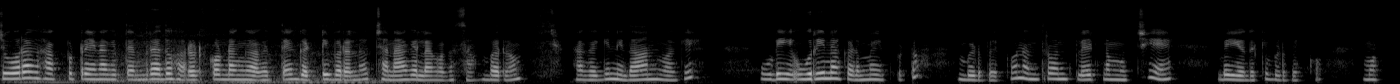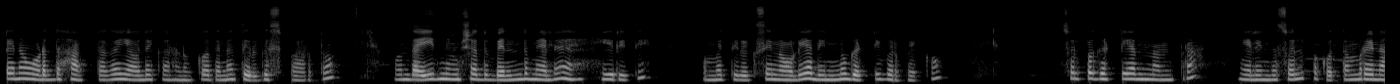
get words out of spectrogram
ಜೋರಾಗಿ ಹಾಕ್ಬಿಟ್ರೆ ಏನಾಗುತ್ತೆ ಅಂದರೆ ಅದು ಹರಡ್ಕೊಂಡಂಗೆ ಆಗುತ್ತೆ, ಗಟ್ಟಿ ಬರಲ್ಲ ಚೆನ್ನಾಗಲ್ಲ ಅವಾಗ ಸಾಂಬಾರು. ಹಾಗಾಗಿ ನಿಧಾನವಾಗಿ ಉಡಿ, ಉರಿನ ಕಡಿಮೆ ಇಟ್ಬಿಟ್ಟು ಬಿಡಬೇಕು. ನಂತರ ಒಂದು ಪ್ಲೇಟ್ನ ಮುಚ್ಚಿ ಬೇಯೋದಕ್ಕೆ ಬಿಡಬೇಕು. ಮೊಟ್ಟೆನ ಒಡೆದು ಹಾಕಿದಾಗ ಯಾವುದೇ ಕಾರಣಕ್ಕೂ ಅದನ್ನು ತಿರುಗಿಸ್ಬಾರ್ದು. ಒಂದು ಐದು ನಿಮಿಷ ಬೆಂದ ಮೇಲೆ ಈ ರೀತಿ ಒಮ್ಮೆ ತಿರುಗಿಸಿ ನೋಡಿ, ಅದು ಇನ್ನೂ ಗಟ್ಟಿ ಬರಬೇಕು. ಸ್ವಲ್ಪ ಗಟ್ಟಿಯಾದ ನಂತರ ಮೇಲಿಂದ ಸ್ವಲ್ಪ ಕೊತ್ತಂಬರಿನ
